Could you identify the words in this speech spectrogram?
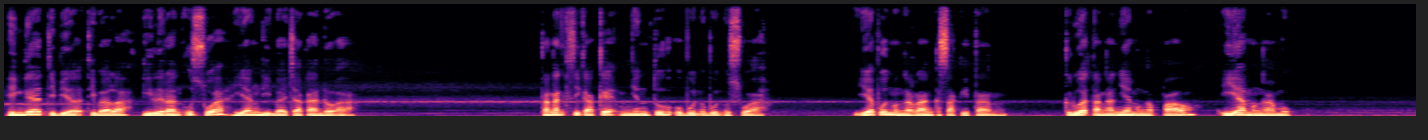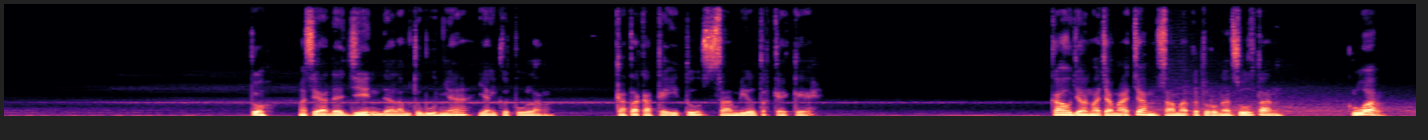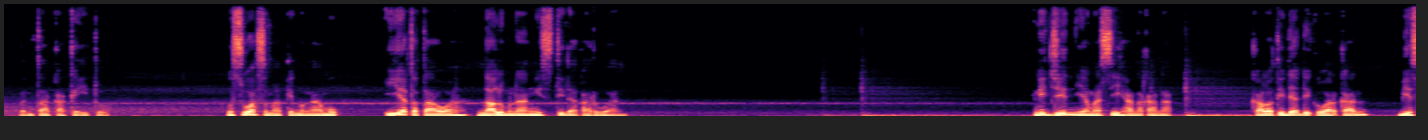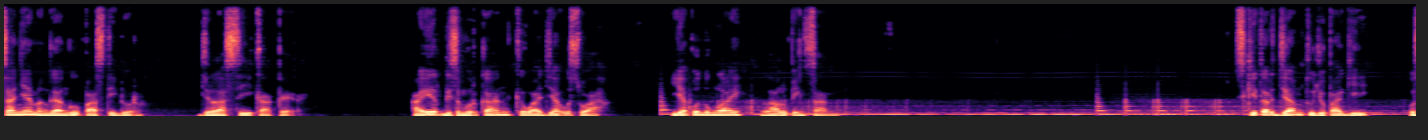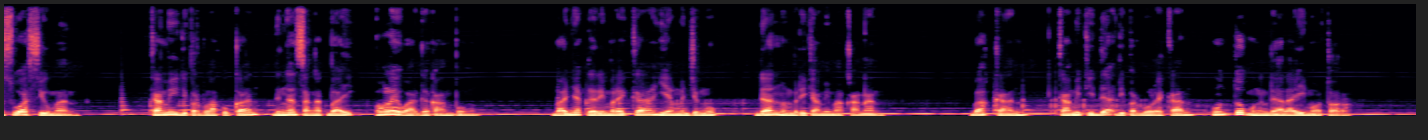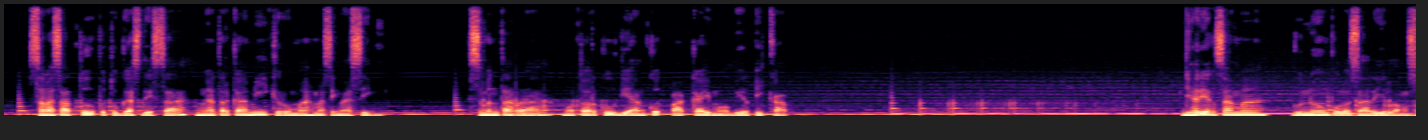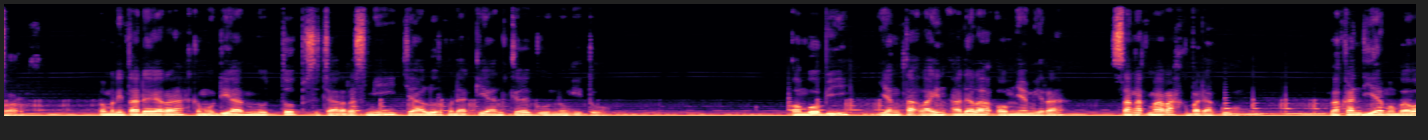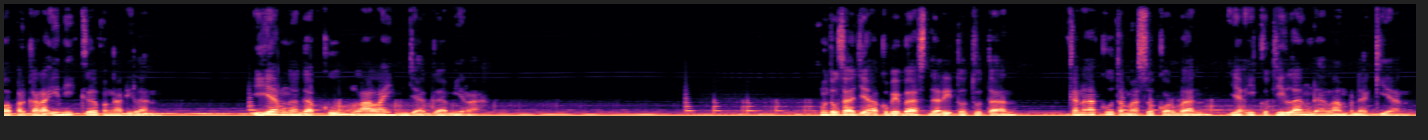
hingga tibalah giliran uswah yang dibacakan doa. Tangan si kakek menyentuh ubun-ubun uswah. Ia pun mengerang kesakitan. Kedua tangannya mengepal, ia mengamuk. Tuh, masih ada jin dalam tubuhnya yang ikut pulang. Kata kakek itu sambil terkekeh. Kau jangan macam-macam sama keturunan sultan. Keluar, bentak kakek itu. Uswah semakin mengamuk. Ia tertawa, lalu menangis tidak karuan. Ini jin yang masih anak-anak. Kalau tidak dikeluarkan, biasanya mengganggu pas tidur. Jelas si kakek. Air disemburkan ke wajah Uswah. Ia pun tunglai, lalu pingsan. Sekitar jam 7 pagi, Uswah siuman. Kami diperlakukan dengan sangat baik oleh warga kampung. Banyak dari mereka yang menjenguk dan memberi kami makanan. Bahkan, kami tidak diperbolehkan untuk mengendarai motor. Salah satu petugas desa mengantar kami ke rumah masing-masing. Sementara motorku diangkut pakai mobil pickup. Di hari yang sama, Gunung Pulosari longsor. Pemerintah daerah kemudian menutup secara resmi jalur pendakian ke gunung itu. Om Bobi, yang tak lain adalah omnya Mira, sangat marah kepadaku. Bahkan dia membawa perkara ini ke pengadilan. Ia menganggapku lalai menjaga Mira. Untung saja aku bebas dari tuntutan karena aku termasuk korban yang ikut hilang dalam pendakian.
